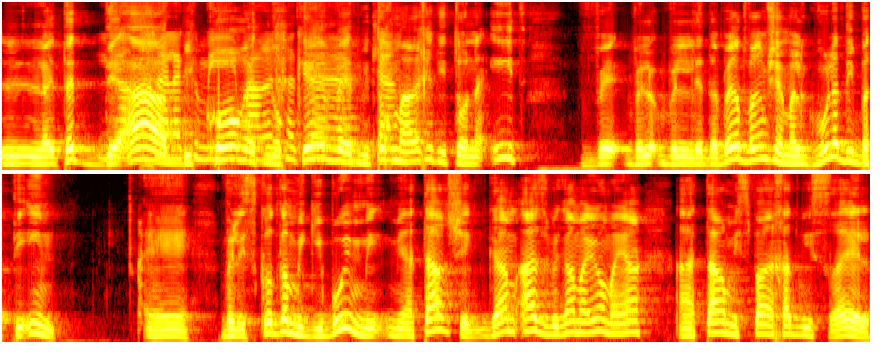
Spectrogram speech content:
ולתת דעה, חלק ביקורת ממערכת, נוקבת, אה, מתוך כן. מערכת עיתונאית, ו- ולדבר דברים שהם על גבול הדיבתיים. אה, ולזכות גם מגיבוי מאתר שגם אז וגם היום היה האתר מספר אחת בישראל,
